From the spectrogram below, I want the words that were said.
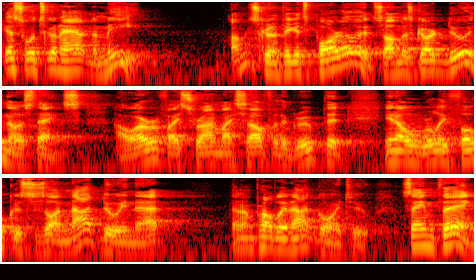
guess what's going to happen to me? I'm just going to think it's part of it. So I'm going to start doing those things. However, if I surround myself with a group that, you know, really focuses on not doing that, then I'm probably not going to. Same thing,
